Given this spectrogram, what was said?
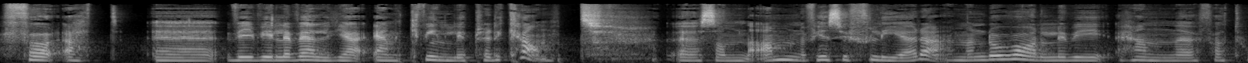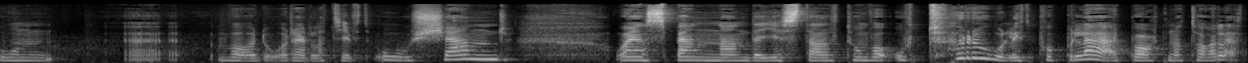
För att eh, vi ville välja en kvinnlig predikant eh, som namn. Det finns ju flera, men då valde vi henne för att hon eh, var då relativt okänd och en spännande gestalt. Hon var otroligt populär på 1800-talet.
